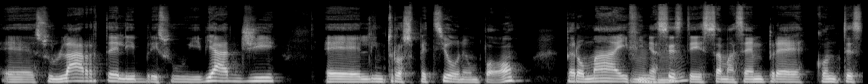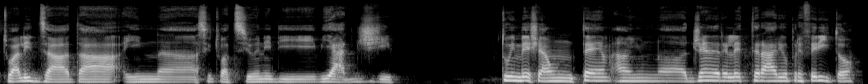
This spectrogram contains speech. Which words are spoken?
eh, sull'arte, libri sui viaggi, e l'introspezione un po', però mai fine a se Mhm. stessa, ma sempre contestualizzata in eh, situazioni di viaggi. Tu invece hai un, tem- hai un eh, genere letterario preferito?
